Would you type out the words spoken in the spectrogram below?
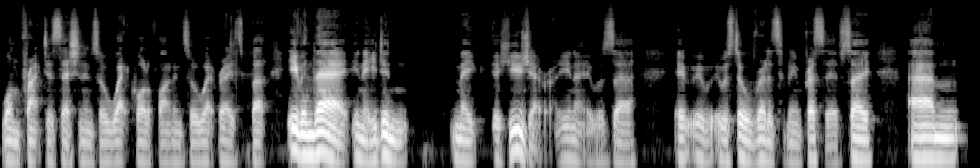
one practice session into a wet qualifying into a wet race, but even there, you know, he didn't make a huge error. You know, it was uh, it, it was still relatively impressive. So. Um,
